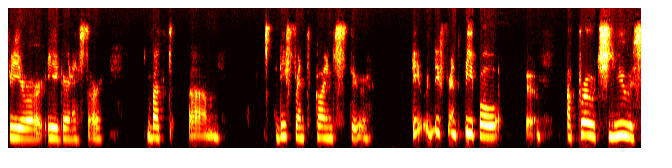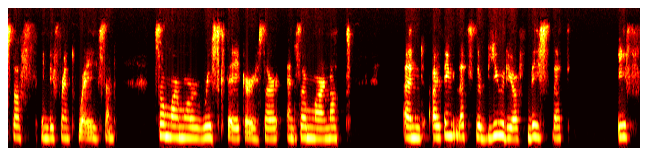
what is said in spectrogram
fear or eagerness or, but um, different kinds to different people uh, approach new stuff in different ways. And some are more risk takers are, and some are not. And i think that's the beauty of this that if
